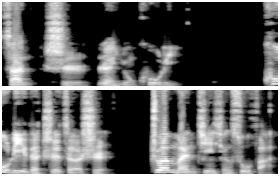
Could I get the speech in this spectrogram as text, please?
三是任用酷吏。酷吏的职责是专门进行肃反，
